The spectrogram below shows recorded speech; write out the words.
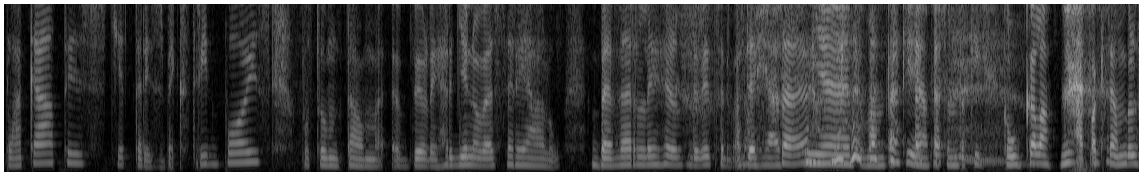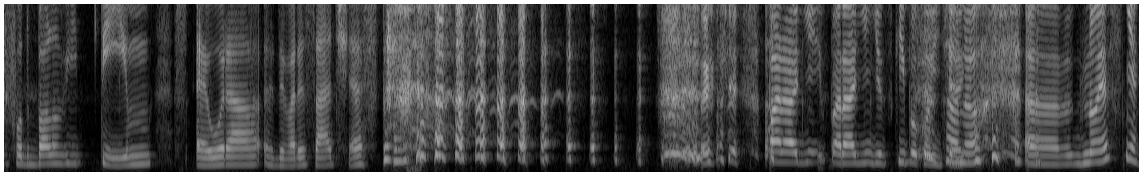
plakáty z, tě, tedy z Backstreet Boys, potom tam byly hrdinové seriálu Beverly Hills 920. No jasně, to mám taky, já to jsem taky koukala. A pak tam byl fotbalový tým z Eura 96. takže parádní, parádní dětský pokojíček. Ano. Uh, no jasně.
